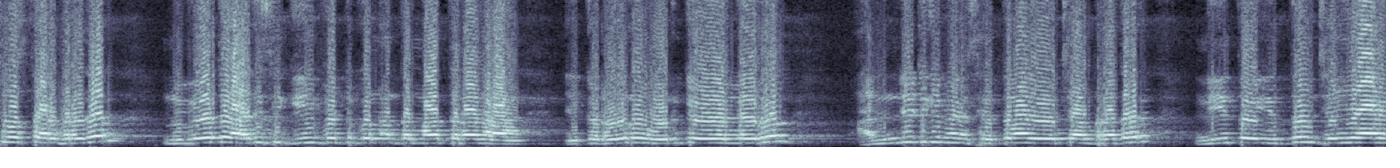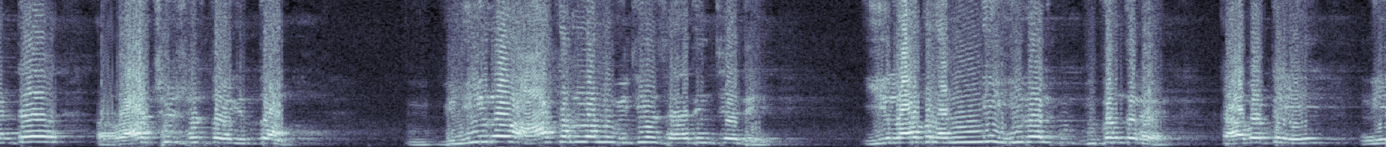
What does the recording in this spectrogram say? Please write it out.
చూస్తారు బ్రదర్. నువ్వేదో అరిసి గీ పెట్టుకున్నంత మాత్రాన ఇక్కడ ఊరు ఉరికి వెళ్ళారు అన్నిటికీ మేము సిద్ధమై వచ్చాం బ్రదర్. నీతో యుద్ధం చేయాలంటే రాక్షసుడితో యుద్ధం. హీరో ఆఖరిలోనే విజయం సాధించేది. ఈ లోపల అన్ని హీరోలకు ఇబ్బందులే కాబట్టి నీ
